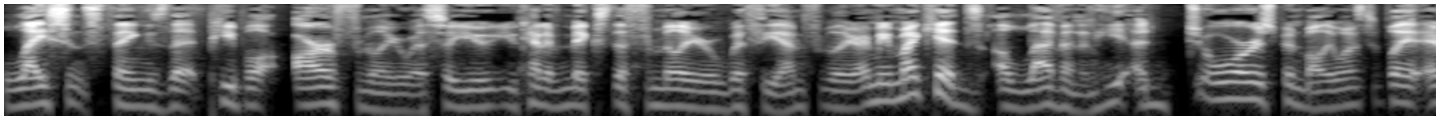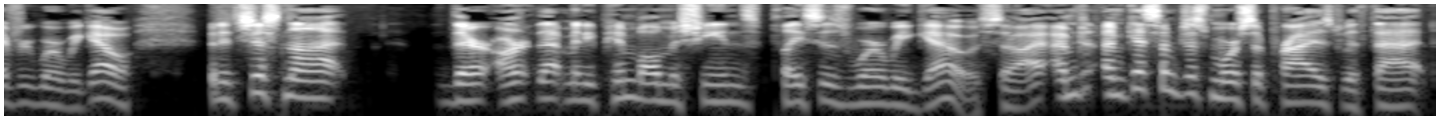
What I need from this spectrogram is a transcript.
licensed things that people are familiar with. So you you kind of mix the familiar with the unfamiliar. I mean, my kid's 11 and he adores pinball. He wants to play it everywhere we go, but it's just not. There aren't that many pinball machines places where we go. So I, I'm I guess I'm just more surprised with that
